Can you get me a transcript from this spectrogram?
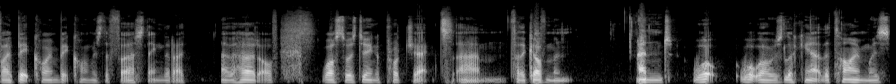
via Bitcoin. Bitcoin was the first thing that I ever heard of whilst I was doing a project um, for the government. And what what I was looking at at the time was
